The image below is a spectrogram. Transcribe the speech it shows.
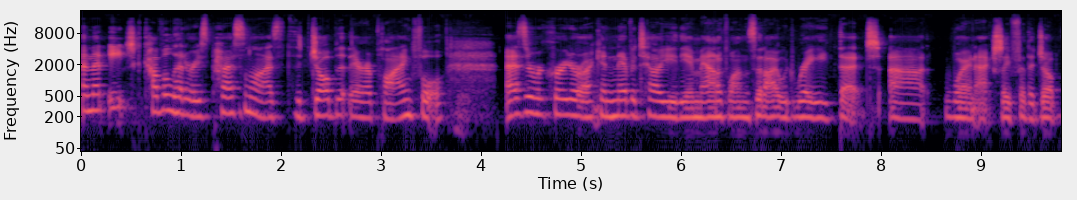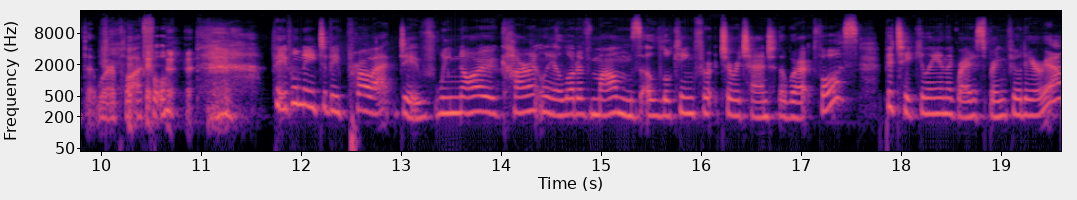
and that each cover letter is personalised to the job that they're applying for. As a recruiter, I can never tell you the amount of ones that I would read that uh, weren't actually for the job that were applied for. People need to be proactive. We know currently a lot of mums are looking for to return to the workforce, particularly in the Greater Springfield area.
